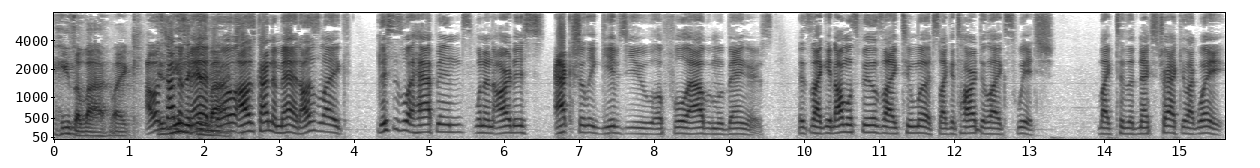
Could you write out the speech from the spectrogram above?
He's a vibe. Like I was kind of mad, bro. I was kind of mad. I was like, this is what happens when an artist actually gives you a full album of bangers. It's like it almost feels like too much. Like it's hard to like switch like to the next track. You're like, wait.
